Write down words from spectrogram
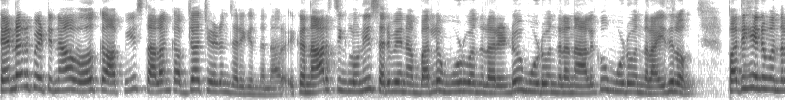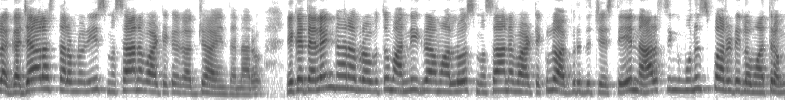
టెండర్ పెట్టిన వర్క్ ఆపి స్థలం కబ్జా చేయడం జరిగిందన్నారు. ఇక నార్సింగ్లోని సర్వే నంబర్లు మూడు వందల రెండు మూడు వందల నాలుగు మూడు వందల ఐదులో పదిహేను వందల గజాల స్థలంలోని శ్మశాన వాటిక కబ్జా అయిందన్నారు. ఇక తెలంగాణ ప్రభుత్వం అన్ని గ్రామాల్లో శ్మశాన వాటికలు అభివృద్ధి చేస్తే నార్సింగ్ మున్సిపాలిటీలో మాత్రం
